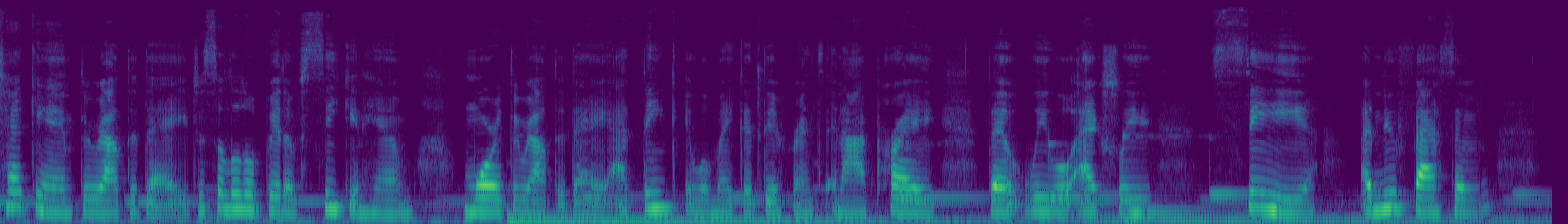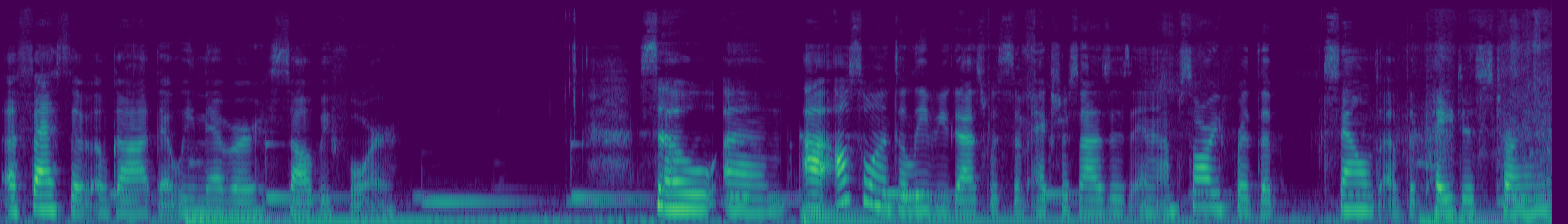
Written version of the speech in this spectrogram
check in throughout the day, just a little bit of seeking Him more throughout the day. I think it will make a difference, and I pray that we will actually see a new facet, a facet of God that we never saw before. So, um, I also wanted to leave you guys with some exercises, and I'm sorry for the sound of the pages turning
